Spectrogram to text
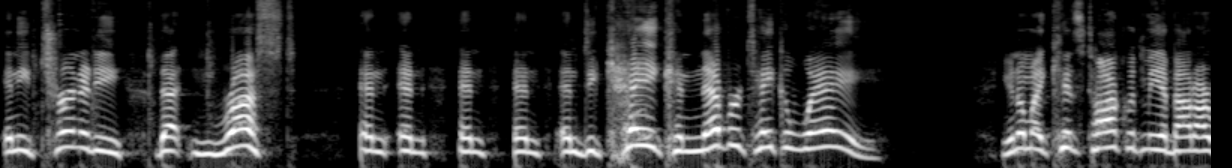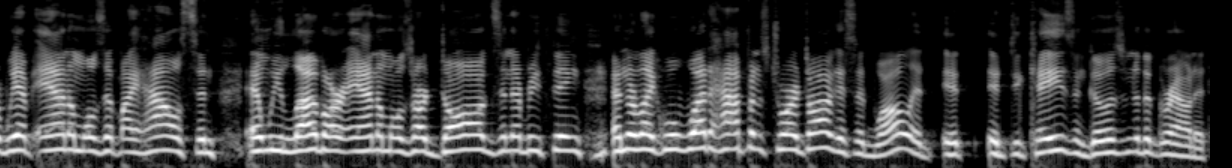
in eternity that rust and, and, and, and, and decay can never take away. You know, my kids talk with me about our, we have animals at my house and, and we love our animals, our dogs and everything. And they're like, well, what happens to our dog? I said, well, it, it, it decays and goes into the ground. It,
